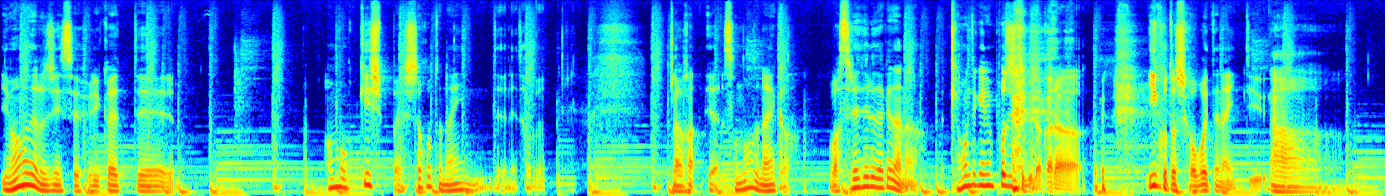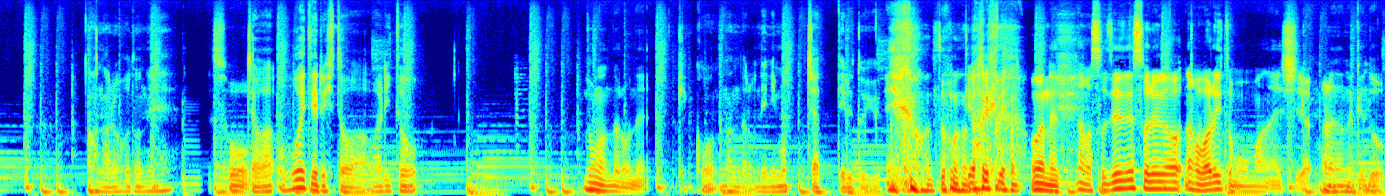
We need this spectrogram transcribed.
今までの人生振り返ってあんま大きい失敗したことないんだよね多分。いやそんなことないか。忘れてるだけだな。基本的にポジティブだから いいことしか覚えてないっていう。あー。あ、なるほどね。そう。じゃあ、覚えてる人は割とどうなんだろうね。結構、なんだろう、根に持っちゃってるというか。いやどうなんだ。わかんないなんかそ全然それがなんか悪いとも思わないしあれなんだけど、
